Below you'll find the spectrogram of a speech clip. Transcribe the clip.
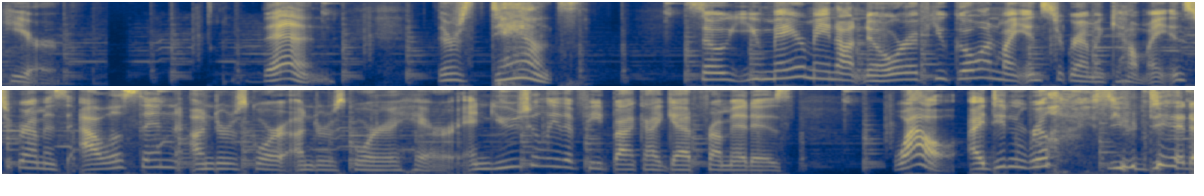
here. Then there's dance. So you may or may not know, or if you go on my Instagram account, my Instagram is Allison underscore underscore hare. And usually the feedback I get from it is, wow, I didn't realize you did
